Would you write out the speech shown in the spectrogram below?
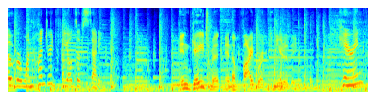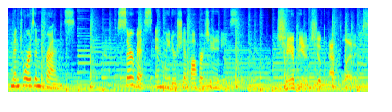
Over 100 fields of study. engagement in a vibrant community, Caring mentors and friends. Service and leadership opportunities. championship athletics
